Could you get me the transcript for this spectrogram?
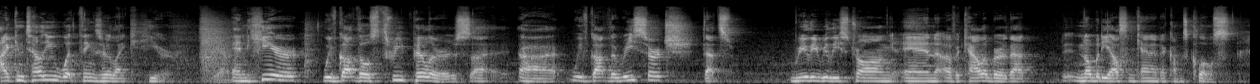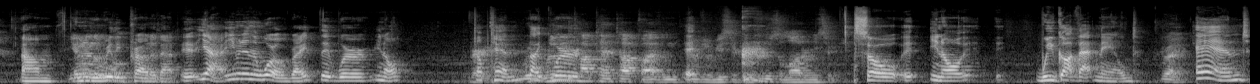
I can tell you what things are like here. Yeah. And here we've got those three pillars. Uh, uh, we've got the research that's really, really strong Yes. and of a caliber that nobody else in Canada comes close. Um, and we're really world, proud of yeah. that. Uh, Yeah, even in the world, right? That we're you know top ten. We're like really we're top ten, top five in terms of research. We produce a lot of research. so you know we've got that nailed, Right. and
